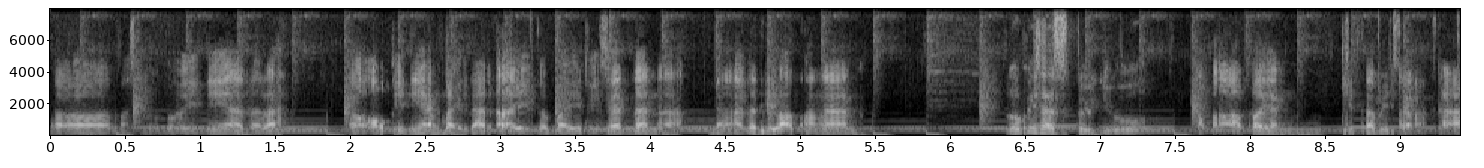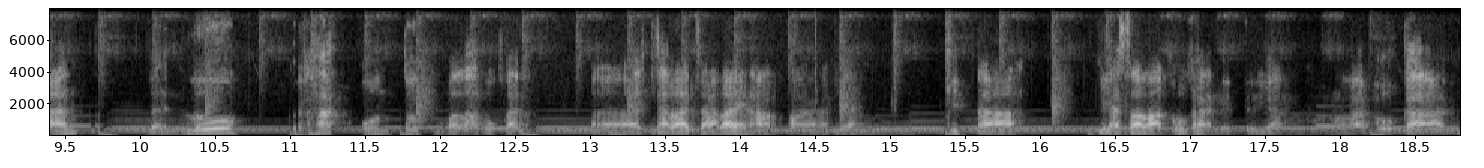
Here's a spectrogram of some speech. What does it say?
uh, Mas Nuno ini adalah uh, opini yang by data itu by riset dan uh, yang ada di lapangan. Lu bisa setuju apa-apa yang kita bicarakan dan lu berhak untuk melakukan cara-cara uh, yang apa yang kita biasa lakukan itu yang melakukan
